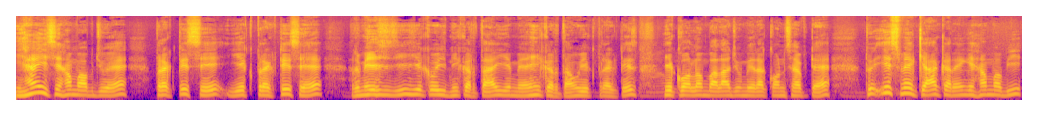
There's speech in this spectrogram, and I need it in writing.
यहीं से हम अब जो है प्रैक्टिस से ये एक प्रैक्टिस है रमेश जी ये कोई नहीं करता है ये मैं ही करता हूँ एक प्रैक्टिस ये कॉलम वाला जो मेरा कॉन्सेप्ट है तो इसमें क्या करेंगे हम अभी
